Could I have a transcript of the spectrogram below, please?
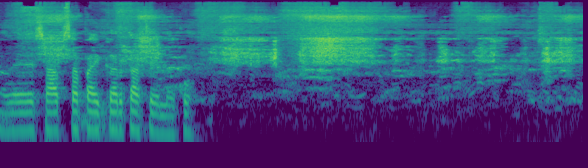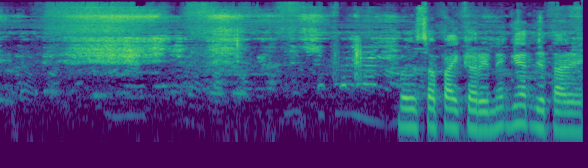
હવે સાફ સફાઈ કરતા છે એ લોકો. બધું સફાઈ કરીને ઘેર જતા રહે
